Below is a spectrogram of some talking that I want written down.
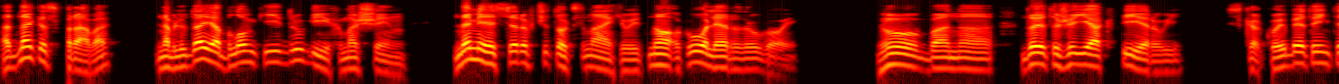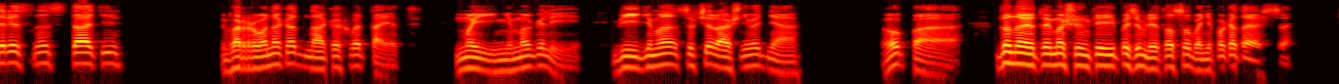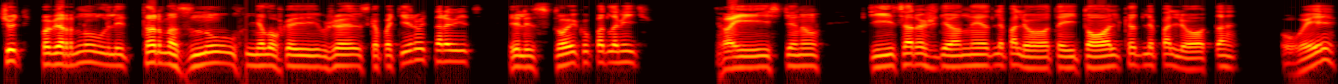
Однако справа наблюдаю обломки и других машин. На мессеров чуток смахивает, но колер другой. Оба-на! Да это же Як первый! С какой бы это, интересно, стати? Воронок, однако, хватает. Мои не могли. Видимо, со вчерашнего дня. Опа! Да на этой машинке и по земле-то особо не покатаешься. Чуть повернул или тормознул, неловко и уже скопотировать норовит, или стойку подломить. Воистину, птица, рожденная для полета, и только для полета. Увы,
